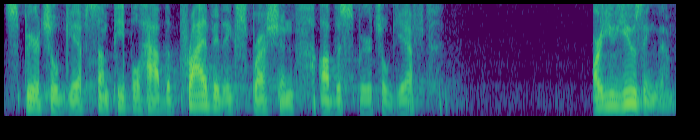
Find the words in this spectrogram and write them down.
spiritual gift, some people have the private expression of the spiritual gift. Are you using them?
